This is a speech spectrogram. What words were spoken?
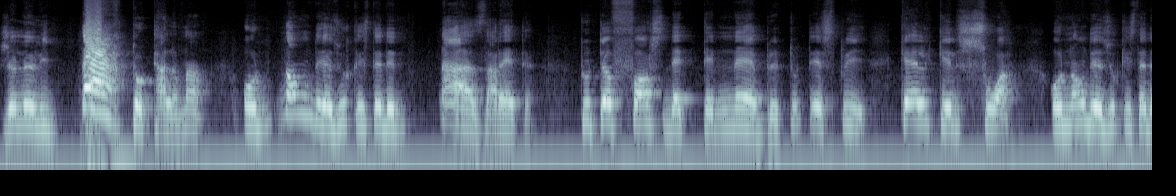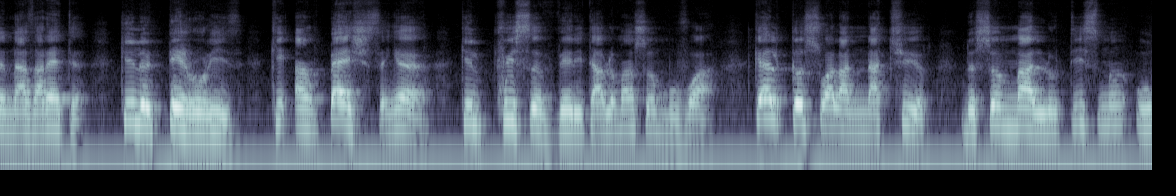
Je le libère totalement. Au nom de Jésus-Christ de Nazareth, toute force des ténèbres, tout esprit, quel qu'il soit, au nom de Jésus-Christ de Nazareth, qui le terrorise, qui empêche, Seigneur, qu'il puisse véritablement se mouvoir, quelle que soit la nature de ce mal, l'autisme ou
